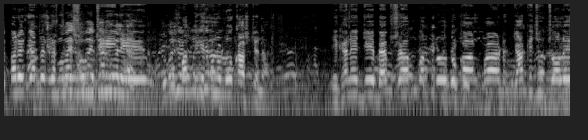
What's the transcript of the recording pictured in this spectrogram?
এপারে যাদের ওপার থেকে কোনো লোক আসছে না। এখানে যে ব্যবসাপত্র দোকানপাট যা কিছু চলে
